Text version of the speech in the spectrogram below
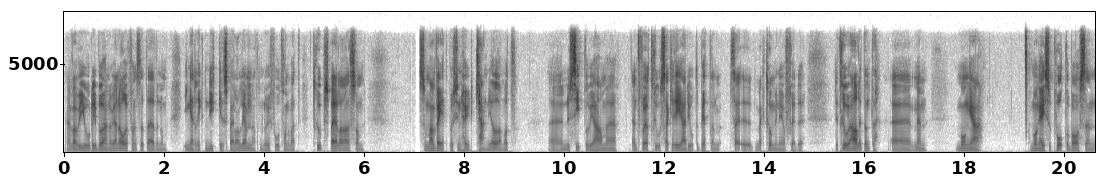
än vad vi gjorde i början av januarifönstret även om inga direkt nyckelspelare lämnat men det har ju fortfarande varit truppspelare som som man vet på sin höjd kan göra något. Uh, nu sitter vi här med, inte för jag tror Zakaria hade gjort det bättre än uh, McTominay och Fred, det, det tror jag ärligt inte. Men många, många i supporterbasen,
